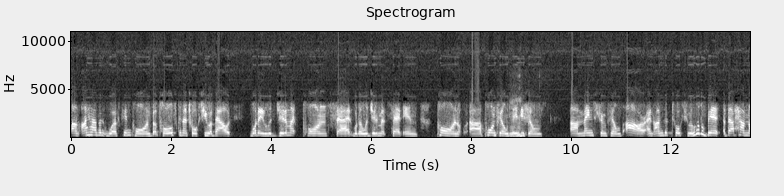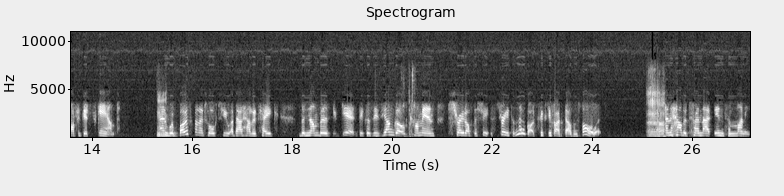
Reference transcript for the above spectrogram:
um, I haven't worked in porn, but Paul's going to talk to you about what a legitimate porn set, what a legitimate set in porn, uh, porn films, Mhm. indie films, um, mainstream films are. And I'm going to talk to you a little bit about how not to get scammed. And we're both going to talk to you about how to take the numbers you get because these young girls come in straight off the she- streets and they've got 65,000 followers Uh-huh. and how to turn that into money.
